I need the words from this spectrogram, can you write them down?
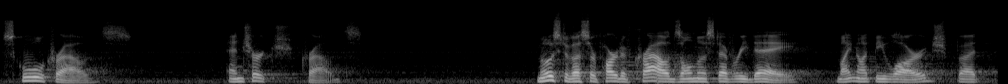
school crowds, and church crowds. Most of us are part of crowds almost every day. Might not be large, but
